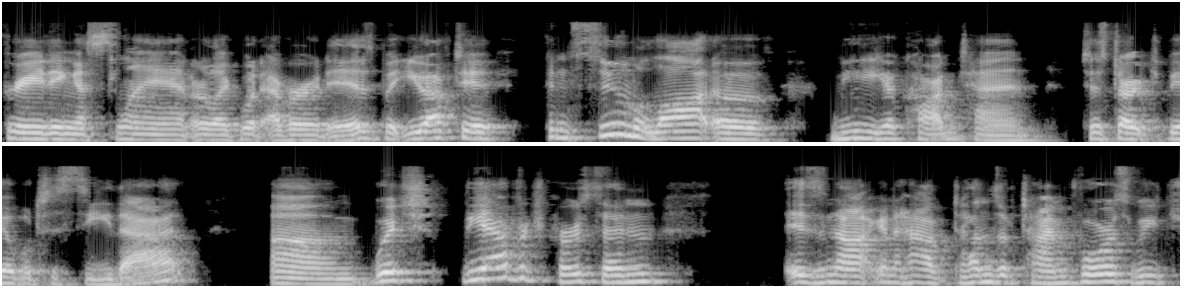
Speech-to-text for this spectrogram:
creating a slant or like whatever it is. But you have to consume a lot of media content to start to be able to see that. Um, which the average person is not going to have tons of time for. So we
